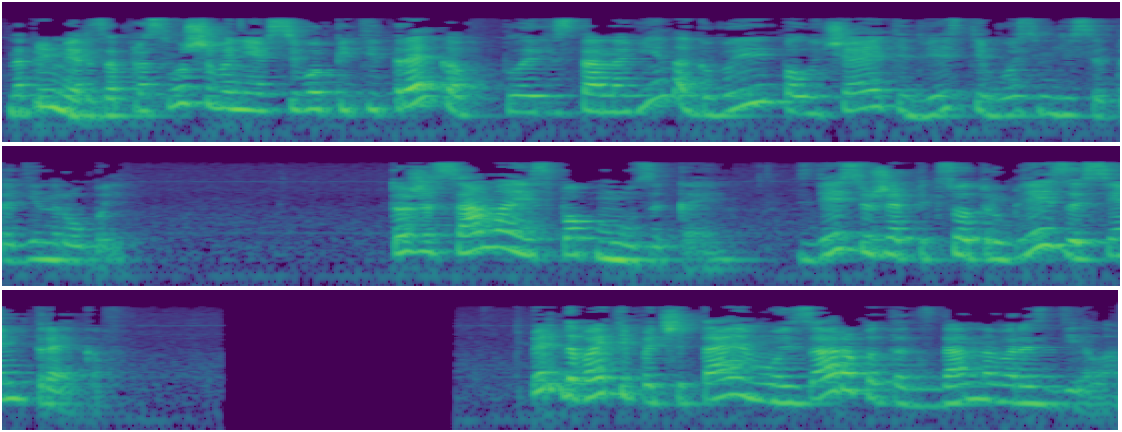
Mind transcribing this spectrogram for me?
Например, за прослушивание всего пяти треков плейлиста новинок вы получаете 281 рубль. То же самое и с поп-музыкой. Здесь уже 500 рублей за 7 треков. Теперь давайте почитаем мой заработок с данного раздела.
